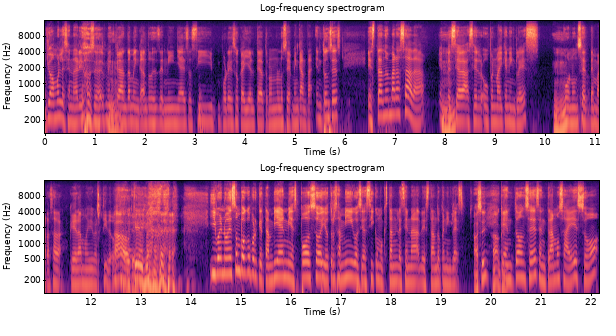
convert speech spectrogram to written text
yo amo el escenario, o sea, me encanta, me encanta desde niña, es así, por eso caí al teatro, no lo sé, me encanta. Entonces, estando embarazada, empecé a hacer open mic en inglés Ujú. con un set de embarazada, que era muy divertido. Ah, ok. Y bueno, es un poco porque también mi esposo y otros amigos y así como que están en la escena de stand-up en inglés. ¿Ah, sí? Ah, ok. Entonces entramos a eso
